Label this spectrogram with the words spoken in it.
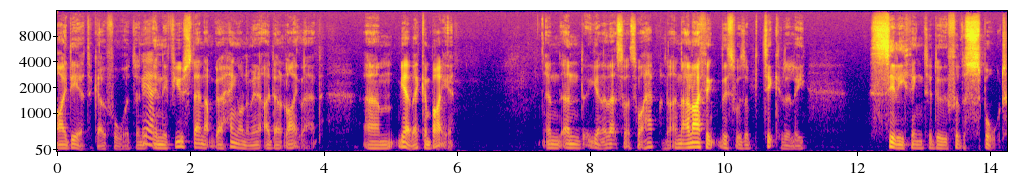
idea to go forward. And, Yeah. and if you stand up and go, "Hang on a minute, I don't like that," um, yeah, they can bite you. And and you know that's that's what happened. And and I think this was a particularly silly thing to do for the sport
